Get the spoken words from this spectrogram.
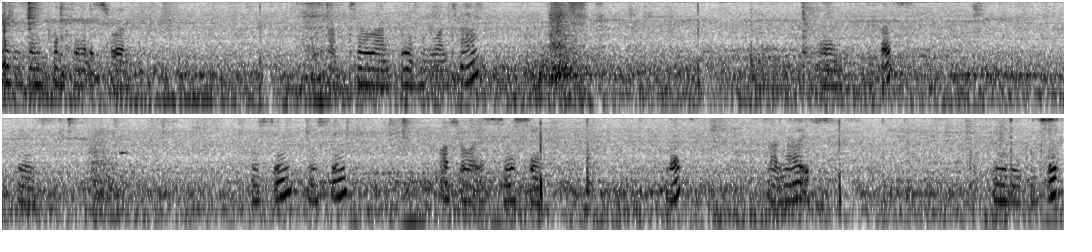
Now we can compare this one up to one point one time. And missing, missing. Also is missing this, but now it's nearly complete.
